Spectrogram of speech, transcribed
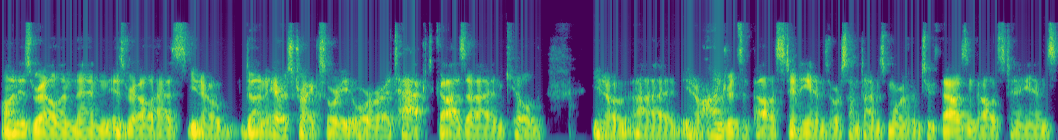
on Israel, and then Israel has you know done airstrikes or or attacked Gaza and killed you know uh, you know hundreds of Palestinians or sometimes more than two thousand Palestinians.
